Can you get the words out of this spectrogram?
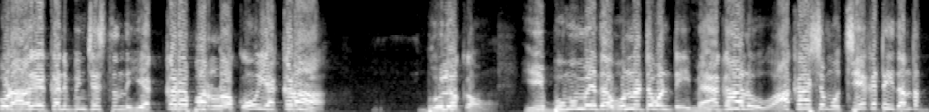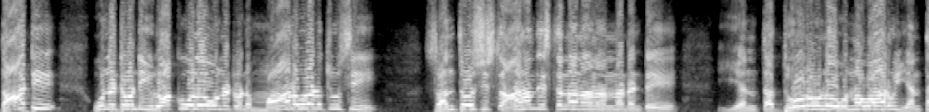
కూడా అలాగే కనిపించేస్తుంది. ఎక్కడ పరలోకం ఎక్కడ భూలోకం? ఈ భూమి మీద ఉన్నటువంటి మేఘాలు ఆకాశము చీకటి ఇదంతా దాటి ఉన్నటువంటి ఈ లోకంలో ఉన్నటువంటి మానవులను చూసి సంతోషిస్తూ ఆనందిస్తున్నాను అని అన్నాడంటే ఎంత దూరంలో ఉన్నవారు ఎంత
